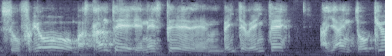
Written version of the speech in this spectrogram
sufrió bastante en este 2020 allá en Tokio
